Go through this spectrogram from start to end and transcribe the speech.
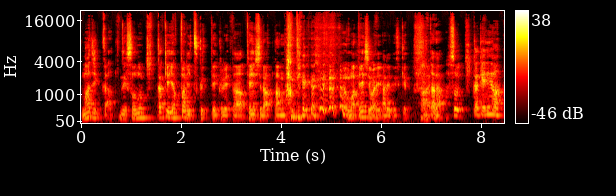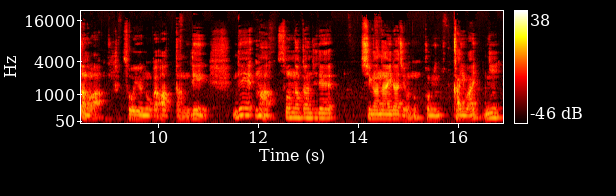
マジか。で、そのきっかけやっぱり作ってくれた天使だったんだっていう。まあ天使はあれですけど。はい。ただ、そう、きっかけになったのは、そういうのがあったんで、で、まあ、そんな感じで、しがないラジオのコミ界隈に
